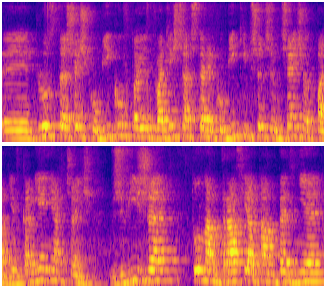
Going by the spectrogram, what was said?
y, plus te 6 kubików to jest 24 kubiki, przy czym część odpadnie w kamieniach, część w żwirze. Tu nam trafia tam pewnie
